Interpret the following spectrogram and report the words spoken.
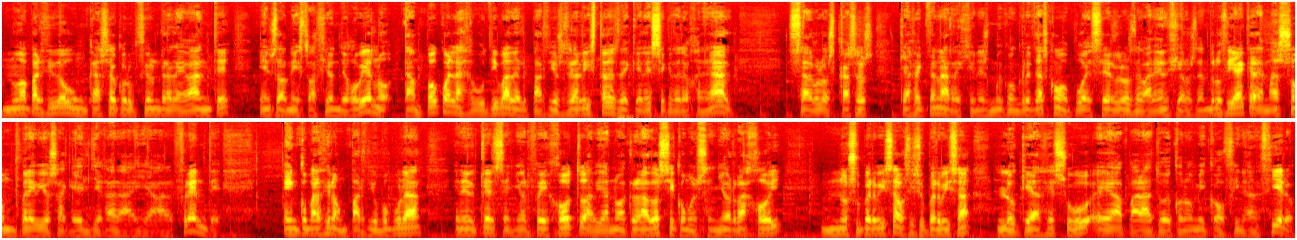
no ha aparecido un caso de corrupción relevante en su administración de gobierno, tampoco en la ejecutiva del Partido Socialista desde que él es secretario general salvo los casos que afectan a regiones muy concretas como puede ser los de Valencia o los de Andalucía, que además son previos a que él llegara ahí al frente. En comparación a un Partido Popular en el que el señor Feijóo todavía no ha aclarado si como el señor Rajoy no supervisa o si supervisa lo que hace su eh, aparato económico financiero.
